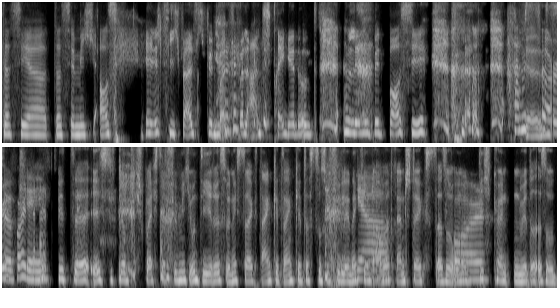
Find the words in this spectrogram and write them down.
dass ihr, dass ihr mich aushält. Ich weiß, ich bin manchmal anstrengend und a little bit bossy. I'm ja, sorry okay. for that. Bitte, ich glaube, ich spreche da für mich und Iris, wenn ich sage, danke, danke, dass du so viel Energie ja. und Arbeit reinsteckst. Also voll. ohne dich könnten wir das, also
